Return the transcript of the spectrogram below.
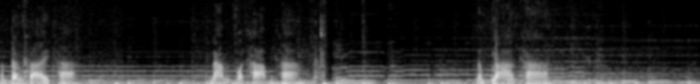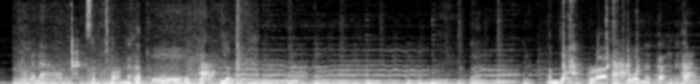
น้ำตาลทรายค่ะ น้ำมะขามค่ะ น้ำปลาค่ะน้ำมะนาว สองช้อนนะคโอรับเคค่ะหยดน้ำยำราดให้ค่ะทั่วเนื้อไก่นะครับ ค่ะ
